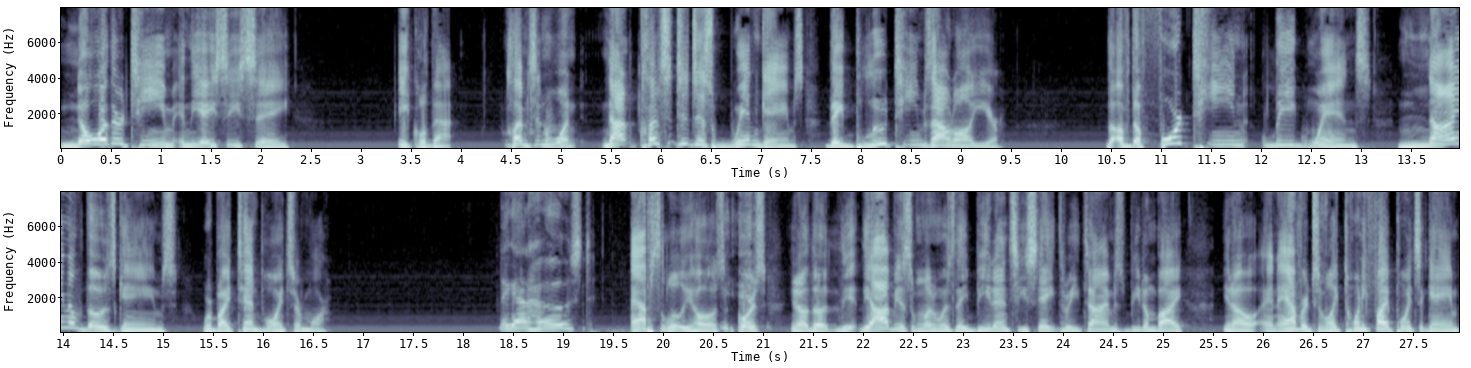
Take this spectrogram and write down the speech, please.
No other team in the ACC equaled that. Clemson won not Clemson did just win games, they blew teams out all year. Of the 14 league wins, 9 of those games were by 10 points or more. They got hosed. Absolutely hosed. Of course, you know, the, the the obvious one was they beat NC State 3 times, beat them by you know, an average of like 25 points a game,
